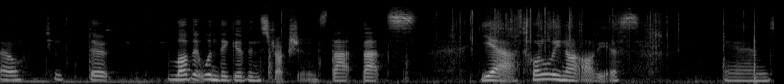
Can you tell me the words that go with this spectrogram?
Oh, the love it when they give instructions. That that's yeah, totally not obvious. And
